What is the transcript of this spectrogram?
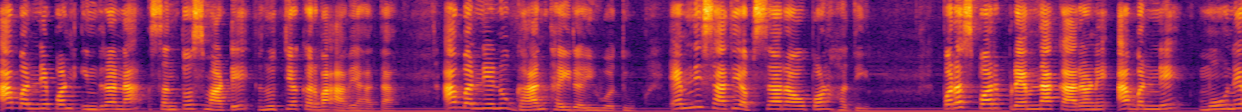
આ બંને પણ ઇન્દ્રના સંતોષ માટે નૃત્ય કરવા આવ્યા હતા. આ બંનેનું ગાન થઈ રહ્યું હતું. એમની સાથે અપ્સરાઓ પણ હતી. પરસ્પર પ્રેમના કારણે આ બંને મોહને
